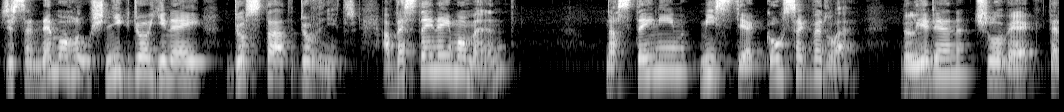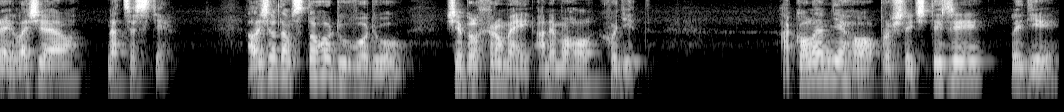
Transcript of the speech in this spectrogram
že se nemohl už nikdo jiný dostat dovnitř. A ve stejný moment, na stejném místě, kousek vedle, byl jeden člověk, který ležel na cestě. A ležel tam z toho důvodu, že byl chromej a nemohl chodit. A kolem něho prošli čtyři lidi,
